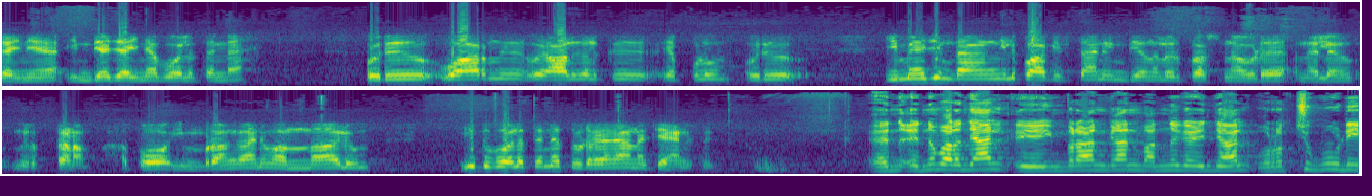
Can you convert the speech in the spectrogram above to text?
ചൈന ഇന്ത്യ ചൈന പോലെ തന്നെ ഒരു വാറിന് ആളുകൾക്ക് എപ്പോഴും ഒരു ഇമേജ് ഉണ്ടാകണമെങ്കിൽ പാകിസ്ഥാൻ ഇന്ത്യ എന്നുള്ളൊരു പ്രശ്നം അവിടെ നിലനിർത്തണം. അപ്പോ ഇമ്രാൻഖാൻ വന്നാലും ഇതുപോലെ തന്നെ തുടരാനാണ് ചാൻസ് എന്ന് പറഞ്ഞാൽ ഇമ്രാൻഖാൻ വന്നു കഴിഞ്ഞാൽ ഉറച്ചുകൂടി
